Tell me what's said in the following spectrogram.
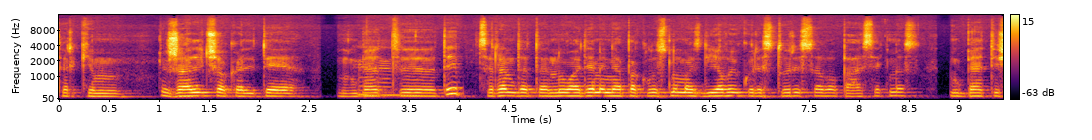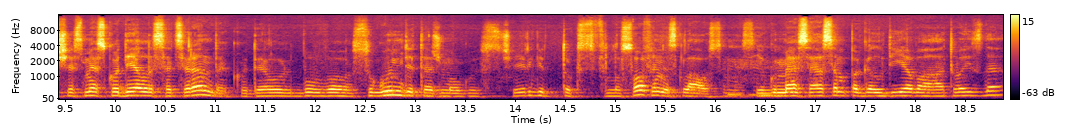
tarkim, žalčio kaltė, bet mhm. taip, atsiranda ta nuodėmė nepaklusnumas Dievui, kuris turi savo pasiekmes. Bet iš esmės, kodėl jis atsiranda, kodėl buvo sugundytas žmogus, čia irgi toks filosofinis klausimas. Mhm. Jeigu mes esam pagal Dievo atvaizdą,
